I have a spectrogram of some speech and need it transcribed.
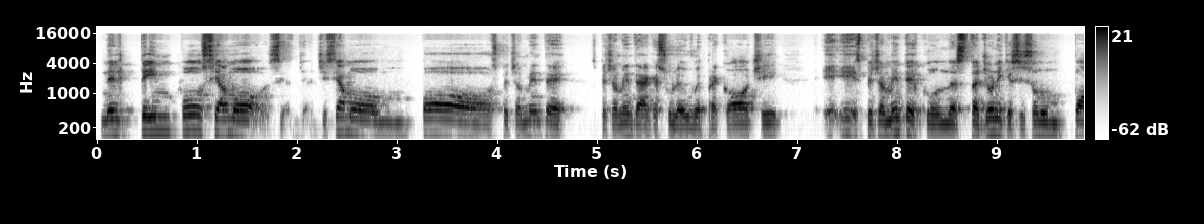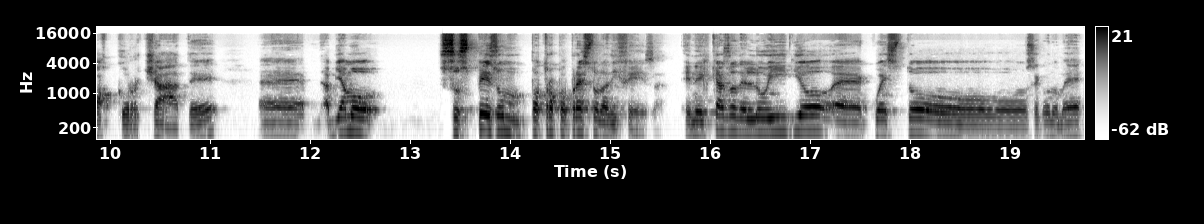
nel tempo siamo, ci siamo un po', specialmente, specialmente anche sulle uve precoci e, e specialmente con stagioni che si sono un po' accorciate, eh, abbiamo sospeso un po' troppo presto la difesa e nel caso dell'Oidio eh, questo secondo me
